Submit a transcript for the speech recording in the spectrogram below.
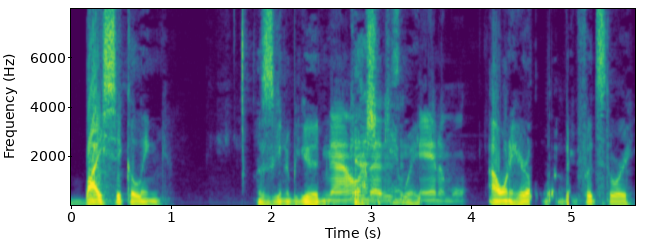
Bicycling. This is gonna be good. Noun Gosh, I that is can't an wait. animal. I want to hear all about Bigfoot's story.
